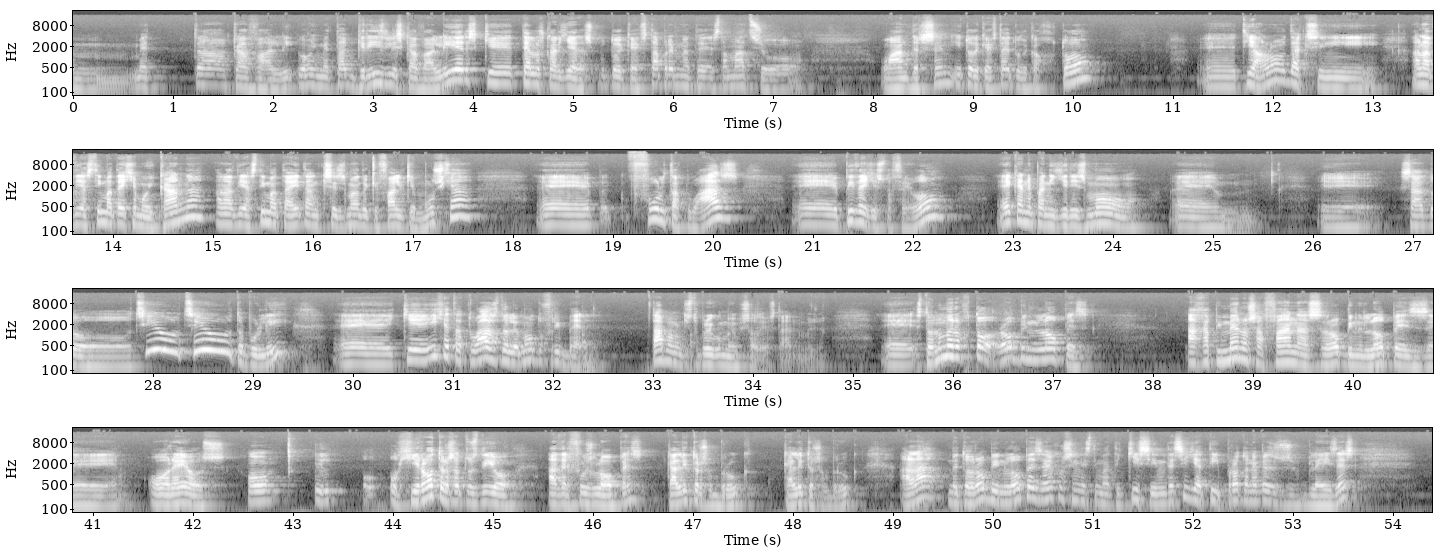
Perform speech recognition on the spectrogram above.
μετά Cavaliers όχι μετά Grizzlies Cavaliers και τέλος καριέρας που το 17 πρέπει να σταμάτησε ο, ο Anderson ή το 17 ή το 18 ε, τι άλλο εντάξει αναδιαστήματα είχε Μοϊκάνα αναδιαστήματα ήταν ξερισμένο το κεφάλι και μουσια. Ε, full τατουάζ ε, πήδαγε στο Θεό έκανε πανηγυρισμό ε, ε, σαν το τσίου τσίου το πουλί ε, και είχε τατουάζ το λαιμό του Free Τα είπαμε και στο προηγούμενο επεισόδιο αυτά νομίζω. Ε, στο νούμερο 8, Ρόμπιν Λόπεζ. Αγαπημένος αφάνας Ρόμπιν Λόπεζ, ε, ωραίος. Ο, ο, ο, χειρότερος από τους δύο αδερφούς Λόπεζ, καλύτερος ο Μπρουκ, καλύτερος ο Μπρουκ. Αλλά με τον Ρόμπιν Λόπεζ έχω συναισθηματική σύνδεση γιατί πρώτον έπαιζε στους Blazers,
